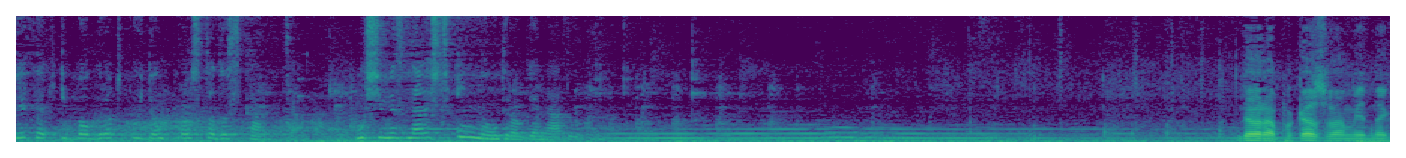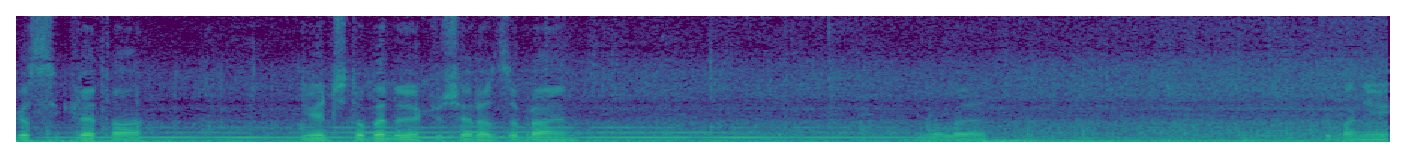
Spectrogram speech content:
Gryfek i Pójdą prosto do skarbca. Musimy znaleźć inną drogę na dół. Dobra, pokażę wam jednego sekreta. Nie wiem czy to będę, jak już się raz zebrałem. Ale... Chyba nie.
